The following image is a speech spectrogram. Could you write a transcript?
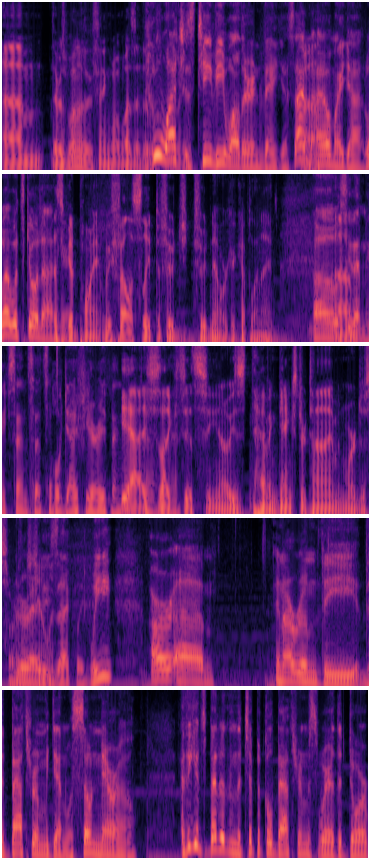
um, there was one other thing. What was it? Who was watches TV while they're in Vegas? I'm, Well, oh my god, what, what's going on? That's a good point. We fell asleep to Food Food Network a couple of nights. Oh, see, that makes sense. That's the whole Guy Fieri thing. Um, Yeah, But, it's uh, like it's you know he's having gangster time, and we're just sort of right chilling. exactly we are um in our room the the bathroom again was so narrow i think it's better than the typical bathrooms where the door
